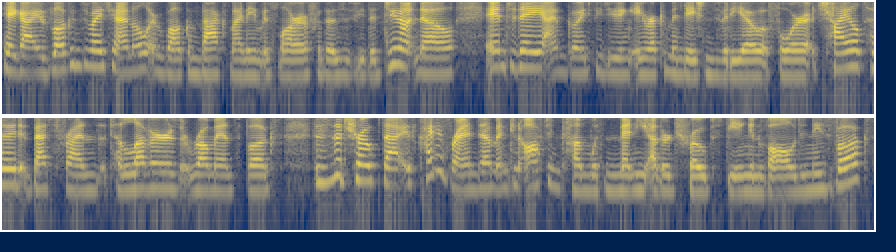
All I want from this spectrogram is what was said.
Hey guys, welcome to my channel, or welcome back. My name is Laura, for those of you that do not know, and today I'm going to be doing a recommendations video for childhood best friends to lovers romance books. This is a trope that is kind of random and can often come with many other tropes being involved in these books.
